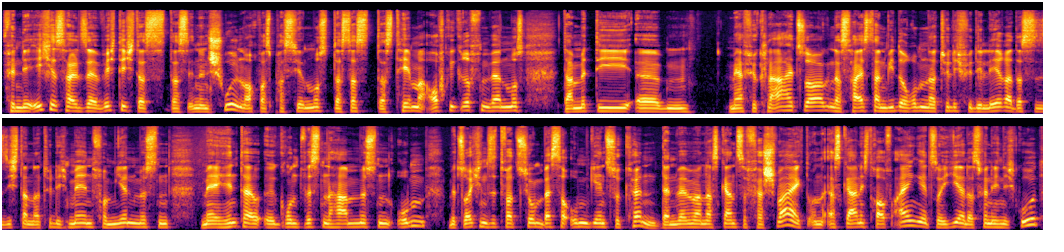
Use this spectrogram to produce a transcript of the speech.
finde ich es halt sehr wichtig, dass, dass in den Schulen auch was passieren muss, dass das, das Thema aufgegriffen werden muss, damit die, ähm, mehr für Klarheit sorgen. Das heißt dann wiederum natürlich für die Lehrer, dass sie sich dann natürlich mehr informieren müssen, mehr Hintergrundwissen haben müssen, um mit solchen Situationen besser umgehen zu können. Denn wenn man das Ganze verschweigt und erst gar nicht drauf eingeht, so hier, das finde ich nicht gut,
